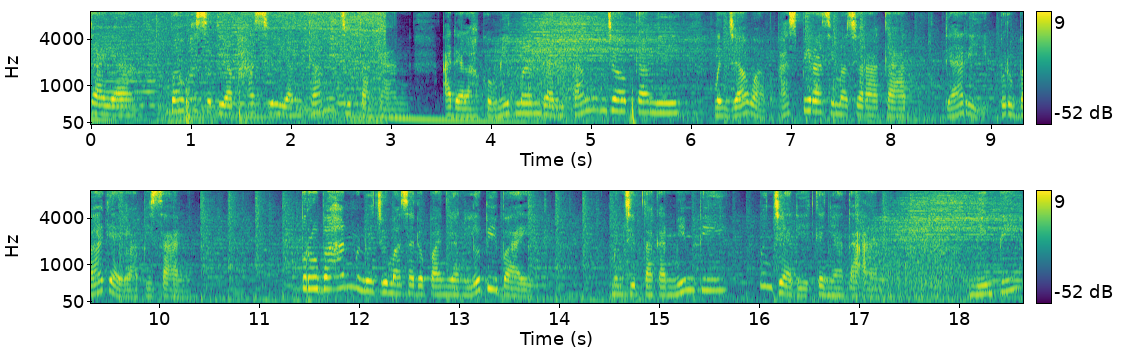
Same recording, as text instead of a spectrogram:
Percaya bahwa setiap hasil yang kami ciptakan adalah komitmen dari tanggung jawab kami menjawab aspirasi masyarakat dari berbagai lapisan. Perubahan menuju masa depan yang lebih baik, menciptakan mimpi menjadi kenyataan. Mimpi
